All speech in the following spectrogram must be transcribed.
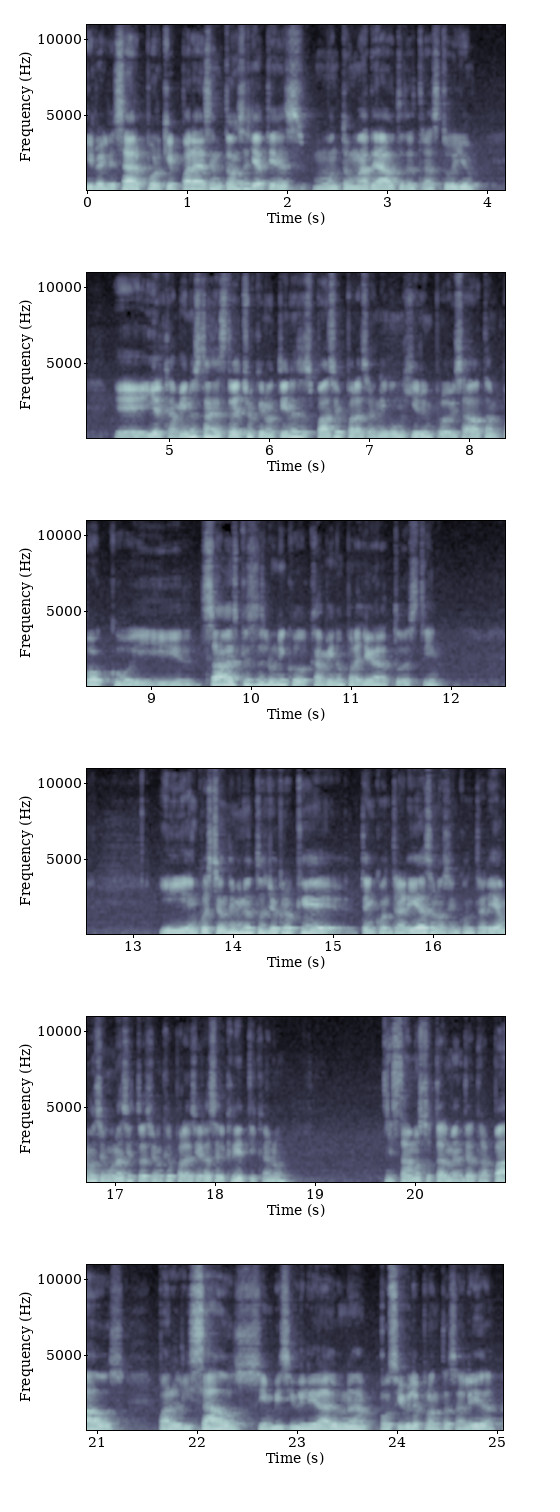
y regresar porque para ese entonces ya tienes un montón más de autos detrás tuyo eh, y el camino es tan estrecho que no tienes espacio para hacer ningún giro improvisado tampoco y sabes que ese es el único camino para llegar a tu destino. Y en cuestión de minutos yo creo que te encontrarías o nos encontraríamos en una situación que pareciera ser crítica, ¿no? Estamos totalmente atrapados, paralizados, sin visibilidad de una posible pronta salida,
